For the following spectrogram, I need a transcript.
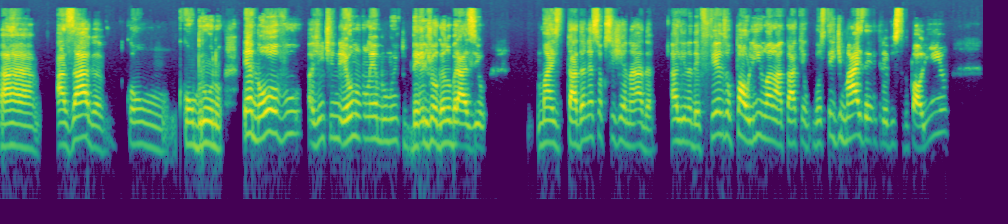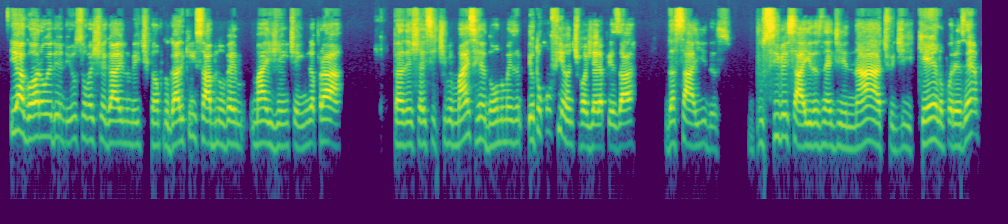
A, a zaga com, com o Bruno é novo, a gente eu não lembro muito dele jogando no Brasil, mas tá dando essa oxigenada ali na defesa. O Paulinho lá no ataque, eu gostei demais da entrevista do Paulinho. E agora o Edenilson vai chegar aí no meio de campo do Galo e quem sabe não vem mais gente ainda para para deixar esse time mais redondo, mas eu tô confiante, Rogério, apesar das saídas, possíveis saídas, né, de Nacho, de Keno, por exemplo,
